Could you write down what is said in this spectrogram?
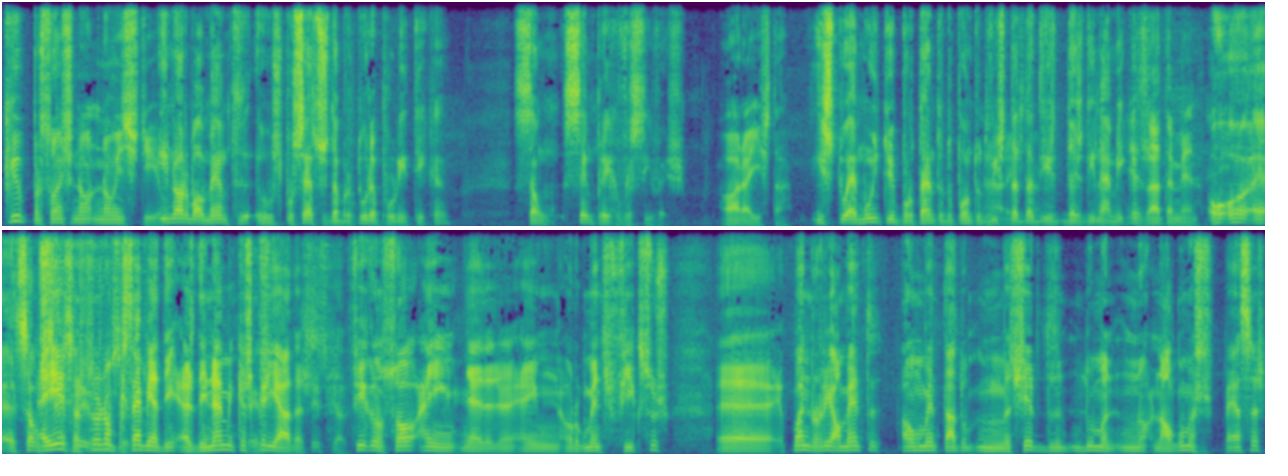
que pressões não, não existiam. E normalmente os processos de abertura política são sempre irreversíveis. Ora, aí está. Isto é muito importante do ponto de vista da, das dinâmicas. Exatamente. Ou, ou, é, são é isso, as pessoas não percebem as dinâmicas é criadas. Ficam só em, em argumentos fixos, eh, quando realmente a um momento dado mexer de, de uma, em algumas peças,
